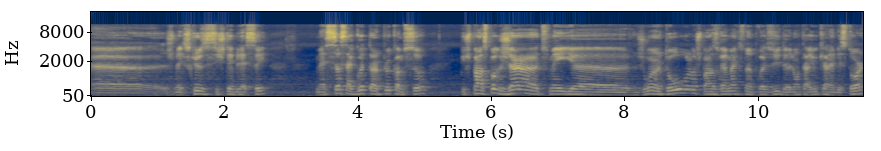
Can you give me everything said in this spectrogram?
Je m'excuse si je t'ai blessé. Mais ça, ça goûte un peu comme ça. Puis je pense pas que Jean, tu m'aies euh, joué un tour. là. Je pense vraiment que c'est un produit de l'Ontario Cannabis Store.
